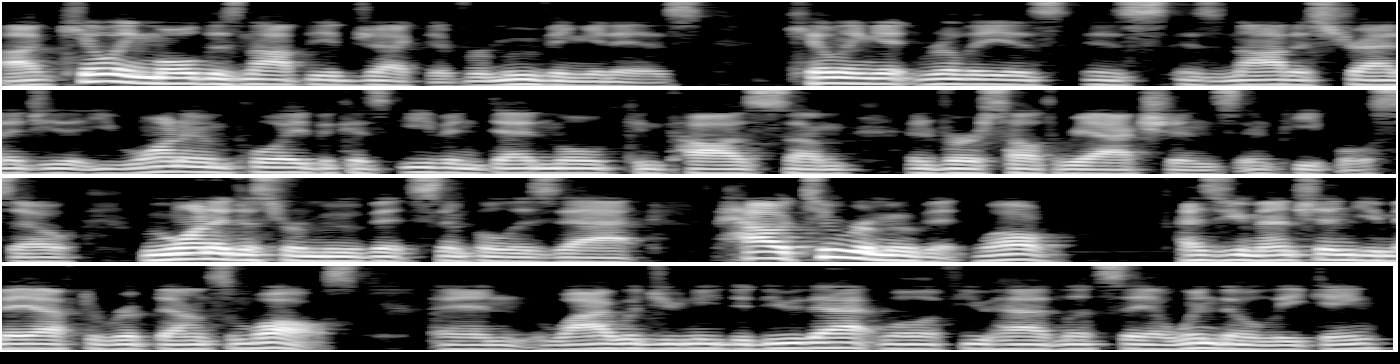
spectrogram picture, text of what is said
Uh, killing mold is not the objective; removing it is. Killing it really is is is not a strategy that you want to employ because even dead mold can cause some adverse health reactions in people. So we want to just remove it. Simple as that. How to remove it? Well, as you mentioned, you may have to rip down some walls. And why would you need to do that? Well, if you had, let's say, a window leaking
